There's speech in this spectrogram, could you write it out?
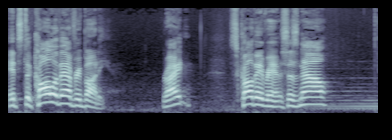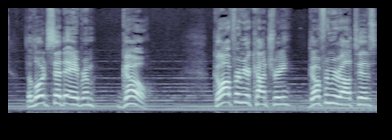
It's the call of everybody, right? It's the call of Abraham. It says, Now the Lord said to Abram, Go. Go out from your country, go from your relatives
